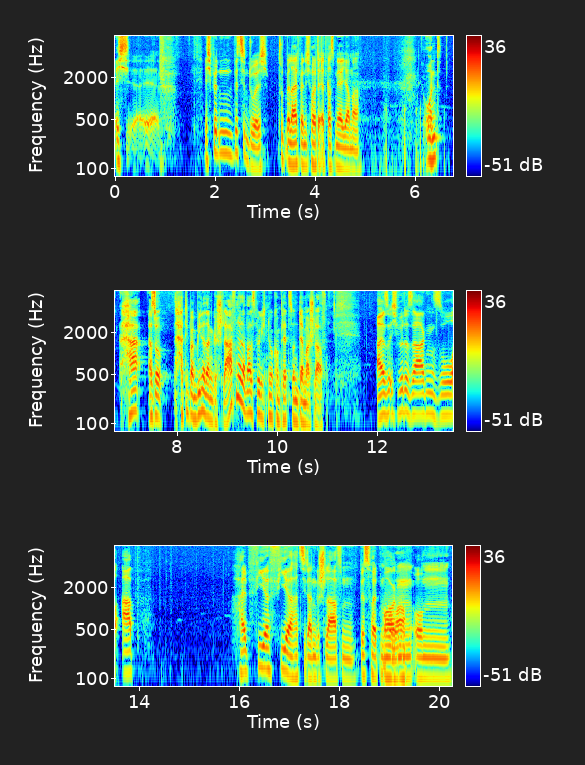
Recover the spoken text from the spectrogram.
ich, äh, ich bin ein bisschen durch. Tut mir leid, wenn ich heute etwas mehr jammer. Und ha, also hat die Bambina dann geschlafen oder war das wirklich nur komplett so ein Dämmerschlaf? Also ich würde sagen, so ab halb vier, vier hat sie dann geschlafen, bis heute Morgen oh, wow. um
